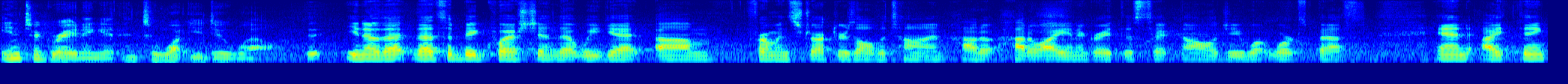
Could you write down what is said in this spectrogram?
integrating it into what you do well? You know, that, that's a big question that we get um, from instructors all the time. How do, how do I integrate this technology? What works best? And I think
